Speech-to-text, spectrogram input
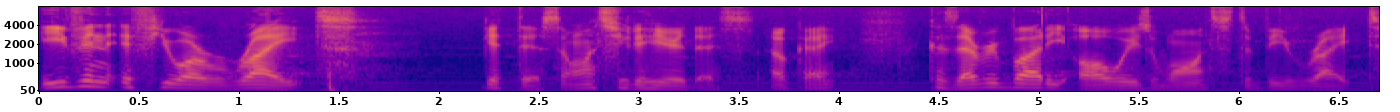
Even if you are right, get this, I want you to hear this, okay? Because everybody always wants to be right.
